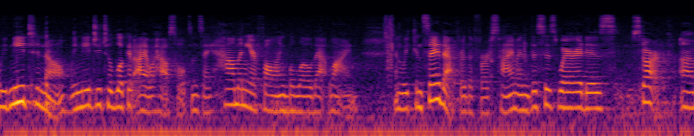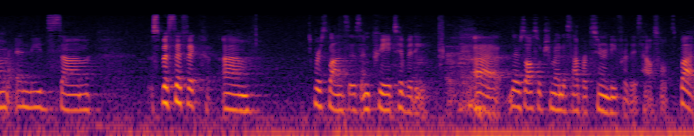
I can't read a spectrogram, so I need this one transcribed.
We need to know. We need you to look at Iowa households and say how many are falling below that line. And we can say that for the first time, and this is where it is stark um, and needs some specific um, responses and creativity. Uh, there's also tremendous opportunity for these households. But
